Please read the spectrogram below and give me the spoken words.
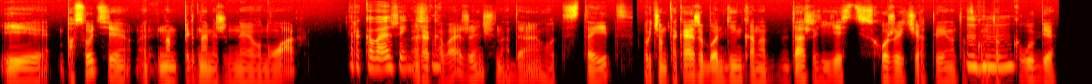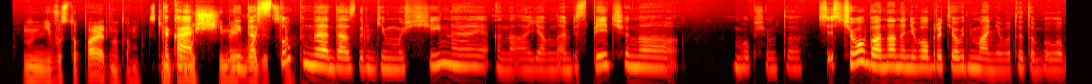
и, по сути, это нам, перед нами же неонуар, Роковая женщина. Роковая женщина, да, вот стоит. Причем такая же блондинка, она даже есть схожие черты, она там в каком-то клубе ну, не выступает, но там с каким-то мужчиной недоступная, водится. да, с другим мужчиной, она явно обеспечена, в общем-то. С чего бы она на него обратила внимание? Вот это было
